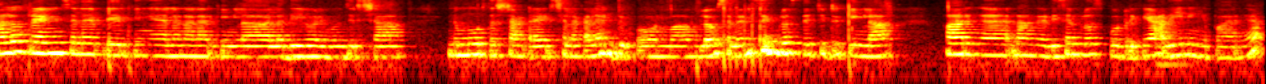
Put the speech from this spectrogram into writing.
ஹலோ ஃப்ரெண்ட்ஸ் எல்லாம் எப்படி இருக்கீங்க? எல்லாம் நல்லா இருக்கீங்களா? எல்லாம் தீபாவளி முடிஞ்சிருச்சா? இந்த முகூர்த்தம் ஸ்டார்ட் ஆயிடுச்சு. எல்லாம் கல்யாணத்துக்கு போகணுமா? ப்ளவுஸ் எல்லாம் டிசைன் ப்ளவுஸ் தைச்சிட்டு இருக்கீங்களா? பாருங்கள் நாங்கள் டிசைன் ப்ளவுஸ் போட்டிருக்கேன். அதையும் நீங்கள் பாருங்கள்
